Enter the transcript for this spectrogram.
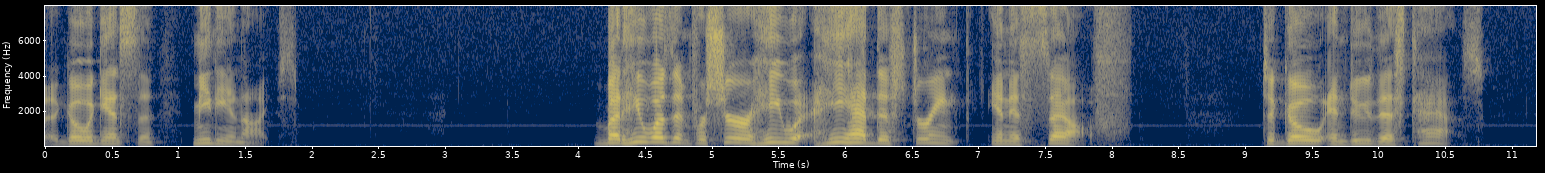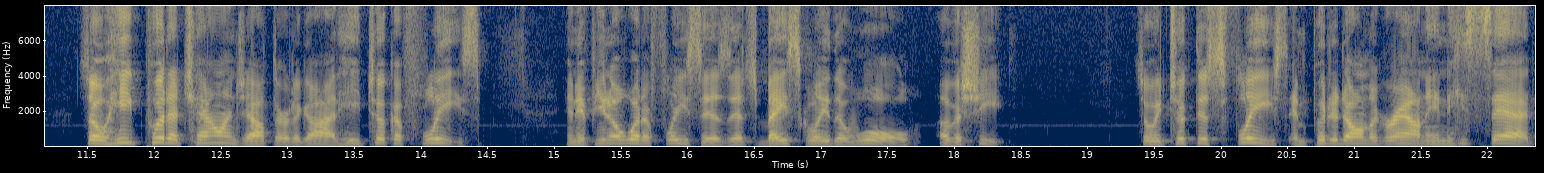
uh, go against the Midianites. But he wasn't for sure. He, w- he had the strength in himself to go and do this task. So he put a challenge out there to God. He took a fleece. And if you know what a fleece is, it's basically the wool of a sheep. So he took this fleece and put it on the ground and he said,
